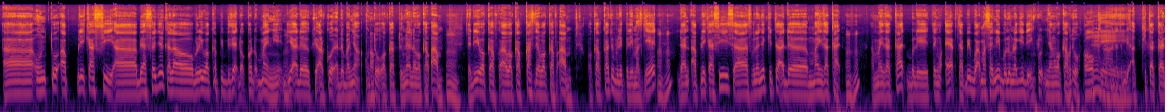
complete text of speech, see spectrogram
Uh, untuk aplikasi uh, biasanya kalau beli wakaf ppz.com.my ni hmm. dia ada QR code ada banyak untuk wakaf tunai dan wakaf am. Hmm. Jadi wakaf uh, wakaf kas dan wakaf am. Wakaf kas tu boleh pilih masjid Mhm. dan aplikasi uh, sebenarnya kita ada My Zakat. Mhm. Uh, My Zakat boleh tengok app tapi buat masa ni belum lagi di-include yang wakaf tu. Okey. Tetapi kita akan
